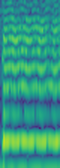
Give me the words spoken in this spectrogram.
Beep.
